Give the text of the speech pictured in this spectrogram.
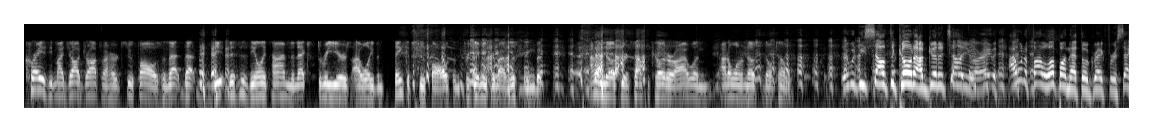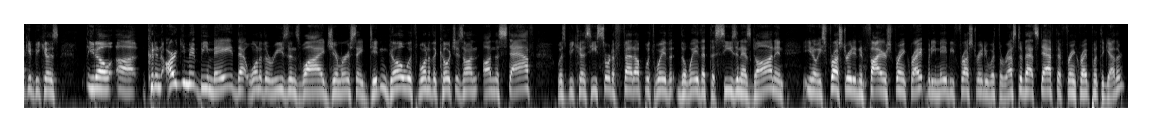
Crazy. My jaw dropped when I heard Sioux Falls, and that that the, this is the only time in the next three years I will even think of Sioux Falls. And forgive me for everybody listening, but I don't know if you're in South Dakota or Iowa, and I don't want to know, so don't tell me. It would be South Dakota. I'm going to tell you. All right. I want to follow up on that though, Greg, for a second because you know, uh, could an argument be made that one of the reasons why Jim Irsay didn't go with one of the coaches on on the staff was because he's sort of fed up with way the, the way that the season has gone, and you know he's frustrated and fires Frank Reich, but he may be frustrated with the rest of that staff that Frank Reich put together.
